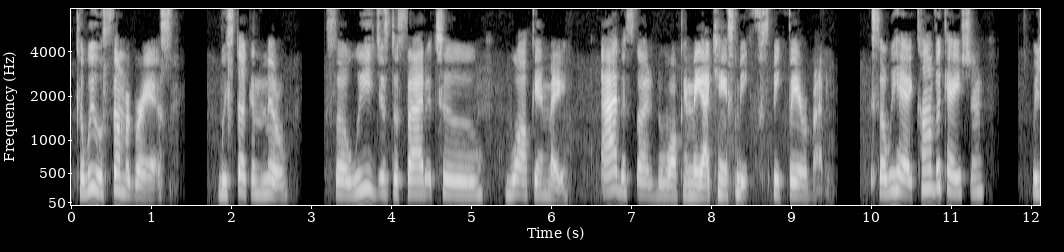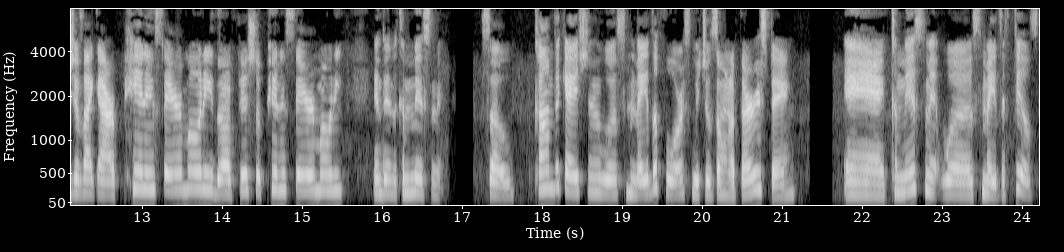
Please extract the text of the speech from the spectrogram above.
because we were summer grads. We stuck in the middle. So we just decided to walk in May. I decided to walk in May. I can't speak speak for everybody. So we had convocation, which is like our pinning ceremony, the official pinning ceremony, and then the commencement. So convocation was May the 4th, which was on a Thursday, and commencement was May the 5th,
